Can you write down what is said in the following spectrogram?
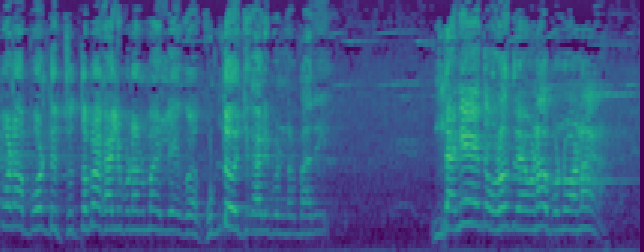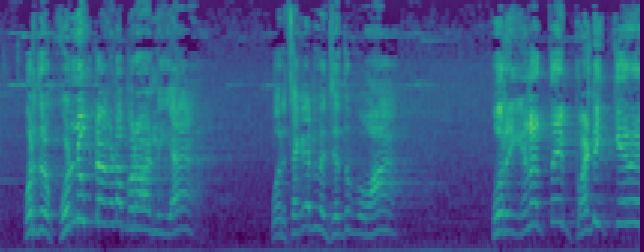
போனா போட்டு சுத்தமா காலி பண்ணணுமா? இல்லையா? குண்டை வச்சு காலி பண்ற மாதிரி. இந்த அநியாயத்தை உலகத்தில் எவனா பண்ணுவானா? ஒருத்தர் கொண்டு விட்டா கூட பரவாயில்லையா. ஒரு செகண்ட்ல செத்து போவான். ஒரு இனத்தை படிக்கவே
